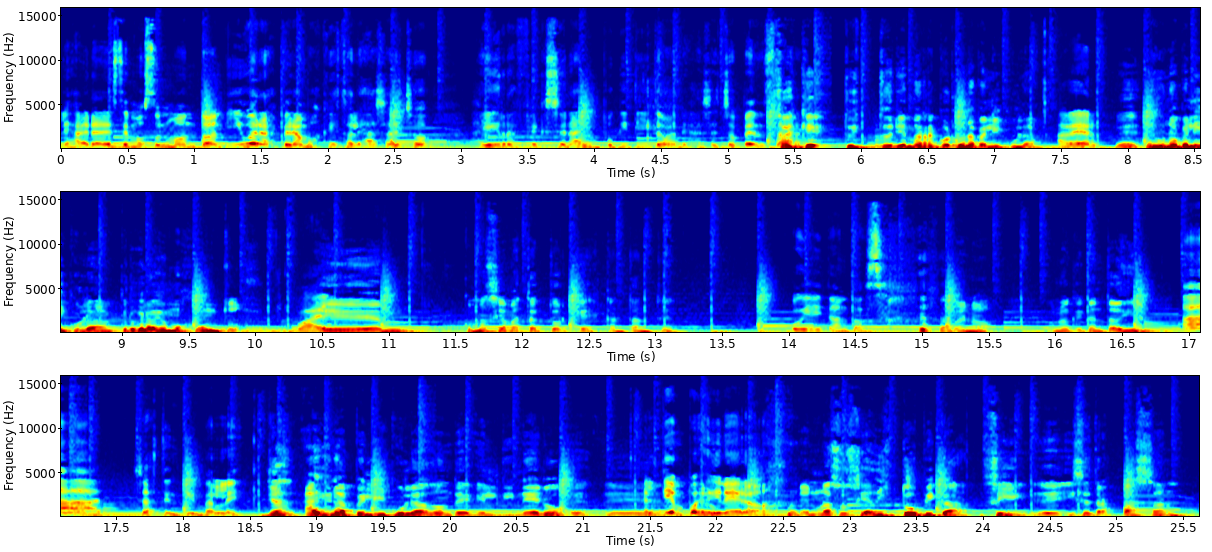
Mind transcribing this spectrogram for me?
Les agradecemos un montón. Y bueno, esperamos que esto les haya hecho ahí reflexionar un poquitito, les haya hecho pensar. ¿Sabes qué? Tu historia me recordó una película. A ver, Eh, Es una película, creo que la vimos juntos. ¿cuál? Eh, ¿Cómo se llama este actor que es cantante? Uy, hay tantos. Bueno, uno que canta bien. ah, Justin Timberlake. Ya hay una película donde el dinero. eh, eh, El tiempo es en dinero. En una sociedad distópica, sí, eh, y se traspasan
